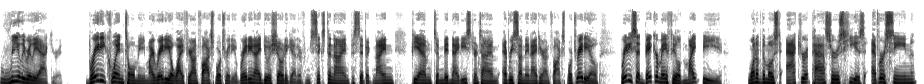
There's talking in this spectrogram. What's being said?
really really accurate. Brady Quinn told me, my radio wife here on Fox Sports Radio. Brady and I do a show together from 6 to 9 Pacific, 9 p.m. to midnight Eastern time every Sunday night here on Fox Sports Radio. Brady said Baker Mayfield might be one of the most accurate passers he has ever seen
